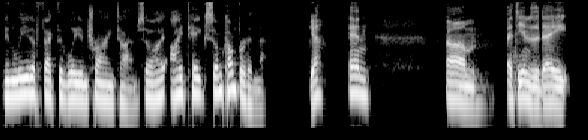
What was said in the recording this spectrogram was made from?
and lead effectively in trying times. So I, I take some comfort in that. Yeah. And um at the end of the day,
